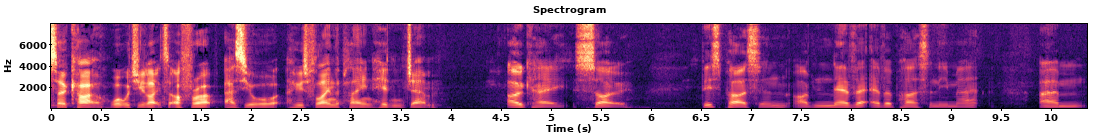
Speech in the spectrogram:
So Kyle, what would you like to offer up as your Who's Flying the Plane hidden gem? Okay, so this person I've never ever personally met, um,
